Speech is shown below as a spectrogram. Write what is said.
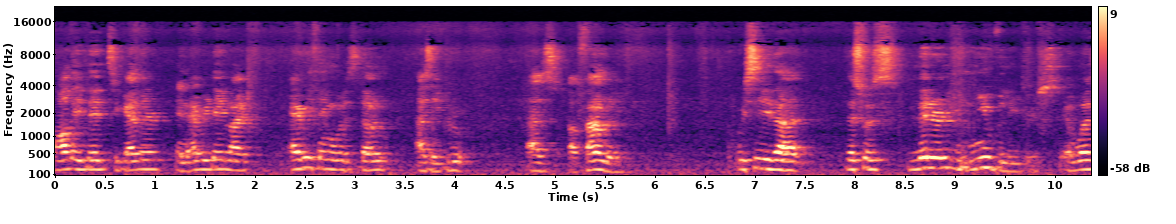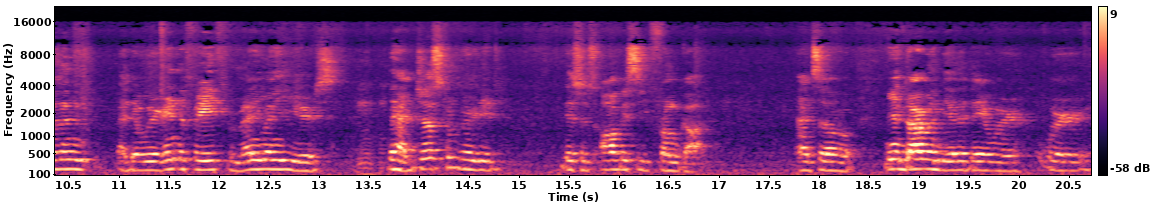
all they did together in everyday life, everything was done as a group, as a family. We see that this was literally new believers. It wasn't that they were in the faith for many, many years. Mm-hmm. They had just converted. This was obviously from God. And so, me and Darwin the other day were, were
